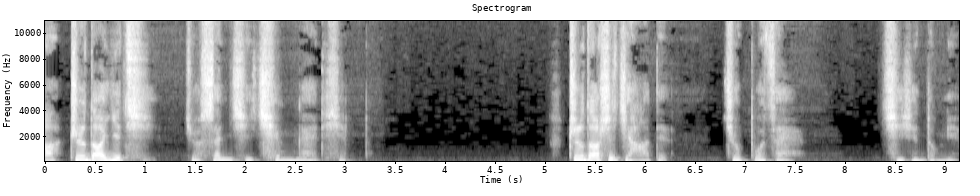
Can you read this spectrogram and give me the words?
啊，知道一体就生起亲爱的心知道是假的，就不再起心动念。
